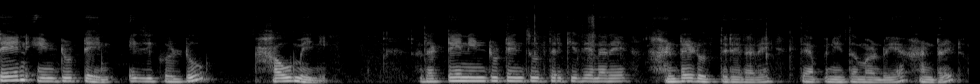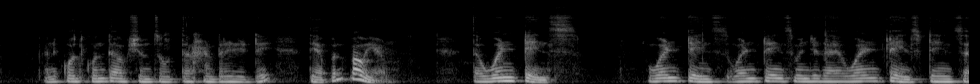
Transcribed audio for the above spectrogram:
Ten into ten is equal to how many आता टेन इंटू टेनचं उत्तर किती येणार आहे? हंड्रेड उत्तर येणार आहे. ते आपण इथं मांडूया हंड्रेड आणि कोणकोणत्या ऑप्शनचं उत्तर हंड्रेड येते ते आपण पाहूया. तर one tens one tens one tens म्हणजे काय? वन टेन्स टेन्सचा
